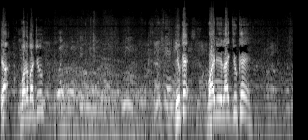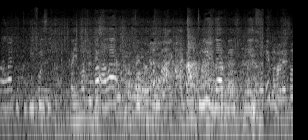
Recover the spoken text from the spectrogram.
Yeah. What about you? Like, me. UK. UK. Why do you like UK? Because I like it to be visit. I like to live that place. Every, every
